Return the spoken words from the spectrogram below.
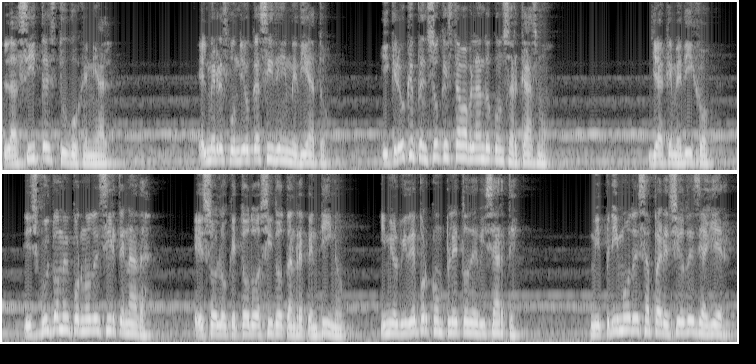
la cita estuvo genial. Él me respondió casi de inmediato, y creo que pensó que estaba hablando con sarcasmo, ya que me dijo, discúlpame por no decirte nada, es solo que todo ha sido tan repentino, y me olvidé por completo de avisarte. Mi primo desapareció desde ayer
